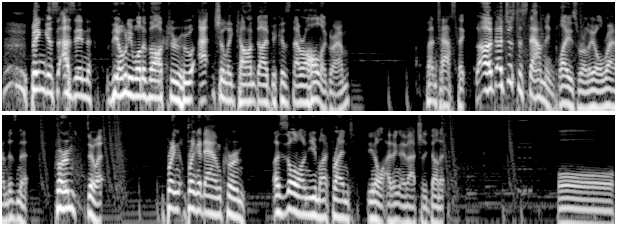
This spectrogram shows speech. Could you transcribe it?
Bingus as in the only one of our crew who actually can't die because they're a hologram. Fantastic. Uh, uh just astounding plays really all round, isn't it? Kroom, do it. Bring bring it down, Kroom. This is all on you, my friend. You know what? I think they've actually done it. Or...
